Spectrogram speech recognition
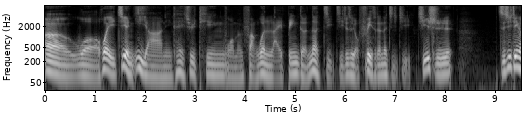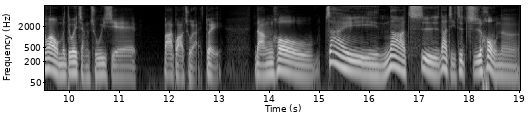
呃，我会建议啊，你可以去听我们访问来宾的那几集，就是有 fit 的那几集。其实仔细听的话，我们都会讲出一些八卦出来。对，然后在那次那几次之后呢，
